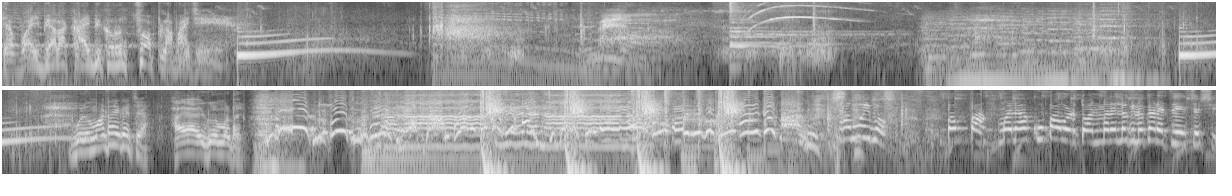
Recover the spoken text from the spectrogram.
त्या वैब्याला काय बी करून चोपला पाहिजे. गुळमाट आहे का चा हाय हाय गुळमट आहे. थांब वैभव पप्पा मला खूप आवडतो आणि मला लग्न करायचं याच्याशी.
